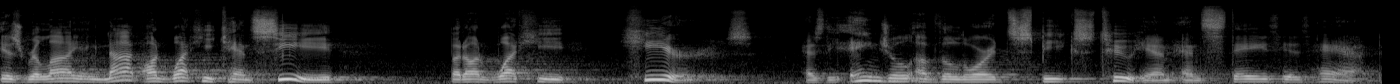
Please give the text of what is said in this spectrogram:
is relying not on what he can see, but on what he hears as the angel of the Lord speaks to him and stays his hand.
